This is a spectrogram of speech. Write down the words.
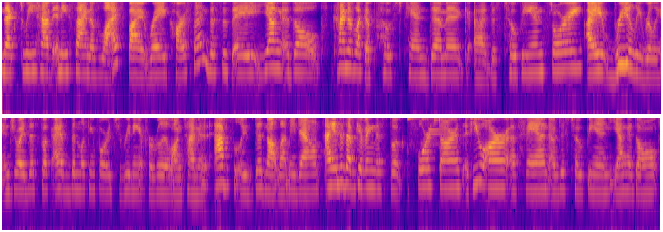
Next, we have Any Sign of Life by Rae Carson. This is a young adult, kind of like a post pandemic uh, dystopian story. I really, really enjoyed this book. I have been looking forward to reading it for a really long time and it absolutely did not let me down. I ended up giving this book four stars. If you are a fan of dystopian young adult,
